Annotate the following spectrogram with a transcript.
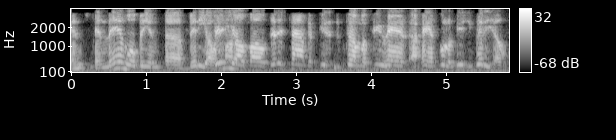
and and then we'll be in uh, video. Video mode. Then it's time to, to film a few hand a handful of music videos.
